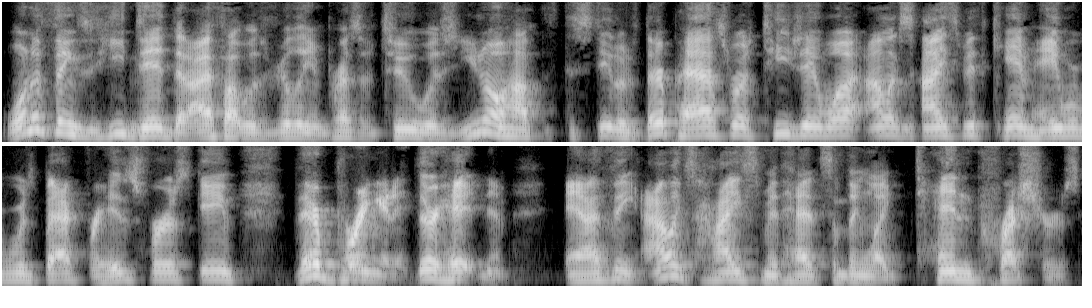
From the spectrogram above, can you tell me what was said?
one of the things that he did that I thought was really impressive too was you know how the Steelers, their pass rush, TJ Watt, Alex Highsmith, Cam Hayward was back for his first game. They're bringing it. They're hitting him. And I think Alex Highsmith had something like 10 pressures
